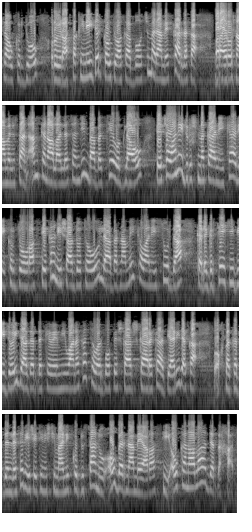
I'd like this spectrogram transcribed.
کراو کردووە و ڕووی ڕاستەقینەی دەرکەوتووە کە بۆ چ مەرامێک کار دەکا. بەڕای ڕۆژنامەنووسان ئەم کەناڵە لە چەندین بابەت تێوەگلاوە و پێچەوانەی دروشمەکانی کاری کردووە و ڕاستییەکانی شاردۆتەوە و لە بەرنامەی کەوانەی سووردا کە لە گرتەیەکی ڤیدۆییدا دەردەکەوێ میوانەکە تەوەر بۆ پێشکارشکارەکە دیاری دەکا بۆ قسەکردن لەسەر یەکێتی نیشتیمانی کوردستان و ئەو بەرنامەیە ڕاستی ئەو کەناڵە دەردەخات.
